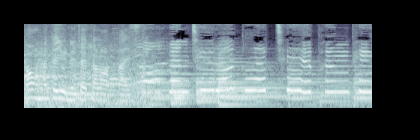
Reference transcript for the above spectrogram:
พระองค์ท่านจะอยู่ในใจตลอดไป ทรงเป็นที่รักและที่พึ่งพิง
